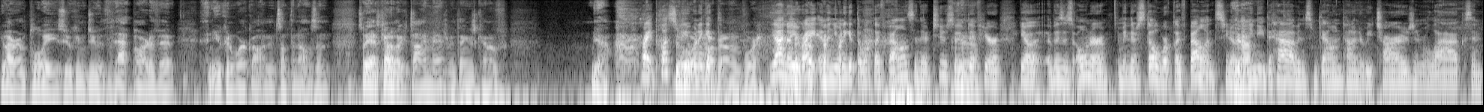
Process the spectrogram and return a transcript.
you hire employees who can do that part of it, and you can work on something else. And so yeah, it's kind of like a time management thing. Just kind of, yeah. Right. Plus, you, know, you want to get harping on them for. Yeah, no, you're right. And then you want to get the work life balance in there too. So even if you're, you know, a business owner, I mean, there's still work life balance, you know, Yeah. that you need to have and some downtime to recharge and relax. And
